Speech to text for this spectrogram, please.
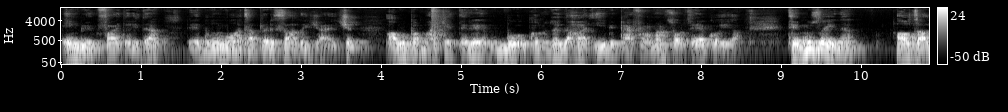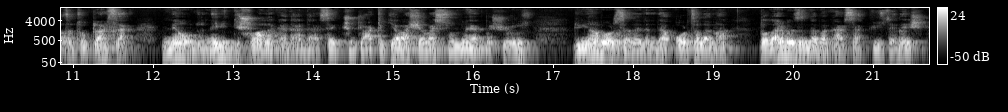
en büyük faydayı da e, bunun muhatapları sağlayacağı için Avrupa marketleri bu konuda daha iyi bir performans ortaya koyuyor. Temmuz ayını alt alta toplarsak ne oldu, ne bitti şu ana kadar dersek çünkü artık yavaş yavaş sonuna yaklaşıyoruz. Dünya borsalarında ortalama dolar bazında bakarsak yüzde beş,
